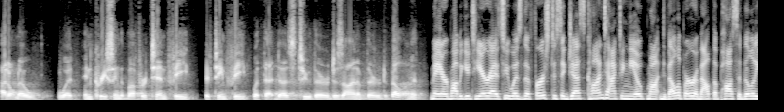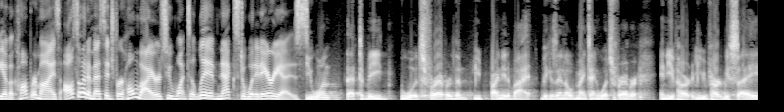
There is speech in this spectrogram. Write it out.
I don't know what increasing the buffer 10 feet, 15 feet, what that does to their design of their development. Mayor Bobby Gutierrez, who was the first to suggest contacting the Oakmont developer about the possibility of a compromise, also had a message for homebuyers who want to live next to wooded areas. you want that to be woods forever, then you probably need to buy it because then it'll maintain woods forever. And you've heard you've heard me say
